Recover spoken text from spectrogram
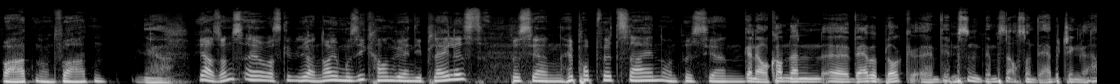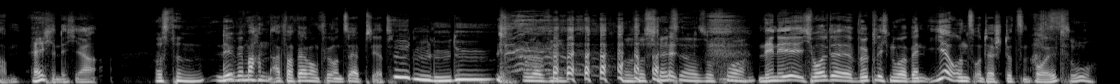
Warten und warten. Ja. Ja, sonst, äh, was gibt ja, neue Musik hauen wir in die Playlist. Bisschen Hip-Hop wird sein und bisschen. Genau, komm dann äh, Werbeblock. Äh, wir müssen, wir müssen auch so einen Werbejingle haben. Echt? Finde ich, ja. Was denn? Nee, wir machen einfach Werbung für uns selbst jetzt. Oder wie? Was- stellst du dir da so vor? Nee, nee, ich wollte wirklich nur, wenn ihr uns unterstützen wollt, so.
